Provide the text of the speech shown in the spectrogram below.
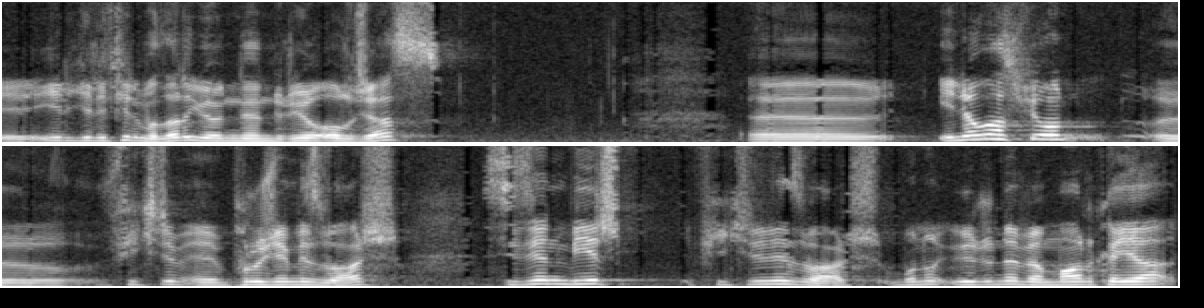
ilgili firmalara yönlendiriyor olacağız. Ee, inovasyon e, fikri, e, projemiz var. Sizin bir fikriniz var. Bunu ürüne ve markaya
